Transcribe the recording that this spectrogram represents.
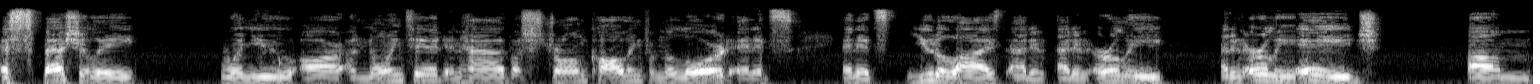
especially when you are anointed and have a strong calling from the Lord, and it's and it's utilized at an at an early at an early age. Um,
